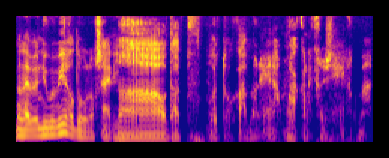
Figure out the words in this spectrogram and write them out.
Dan hebben we een nieuwe wereldoorlog, zei hij. Nou, dat wordt ook allemaal erg makkelijk gezegd. Maar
